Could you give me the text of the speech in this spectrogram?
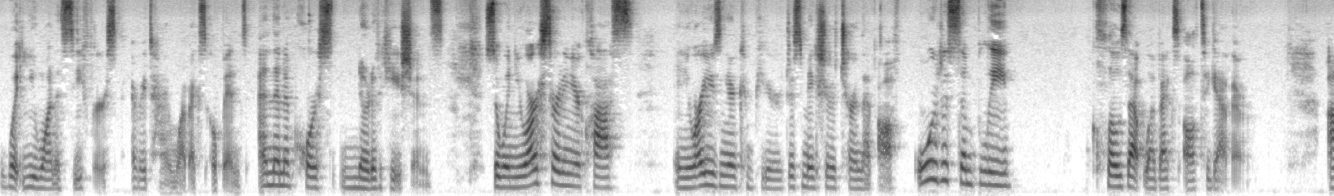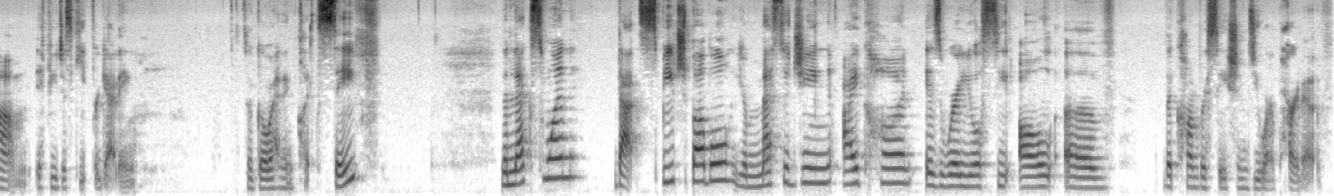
what you want to see first every time WebEx opens. And then, of course, notifications. So when you are starting your class, and you are using your computer, just make sure to turn that off or just simply close that WebEx altogether um, if you just keep forgetting. So go ahead and click Save. The next one, that speech bubble, your messaging icon, is where you'll see all of the conversations you are part of.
